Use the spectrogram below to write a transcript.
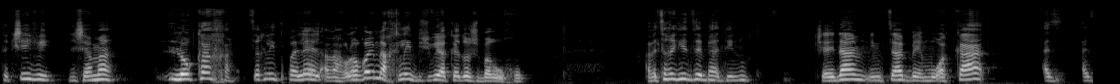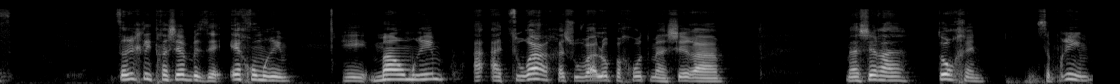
תקשיבי, נשמה, לא ככה, צריך להתפלל, אבל אנחנו לא יכולים להחליט בשביל הקדוש ברוך הוא. אבל צריך להגיד את זה בעדינות. כשאדם נמצא במועקה, אז, אז צריך להתחשב בזה, איך אומרים, אה, מה אומרים, הצורה חשובה לא פחות מאשר, ה... מאשר התוכן. מספרים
